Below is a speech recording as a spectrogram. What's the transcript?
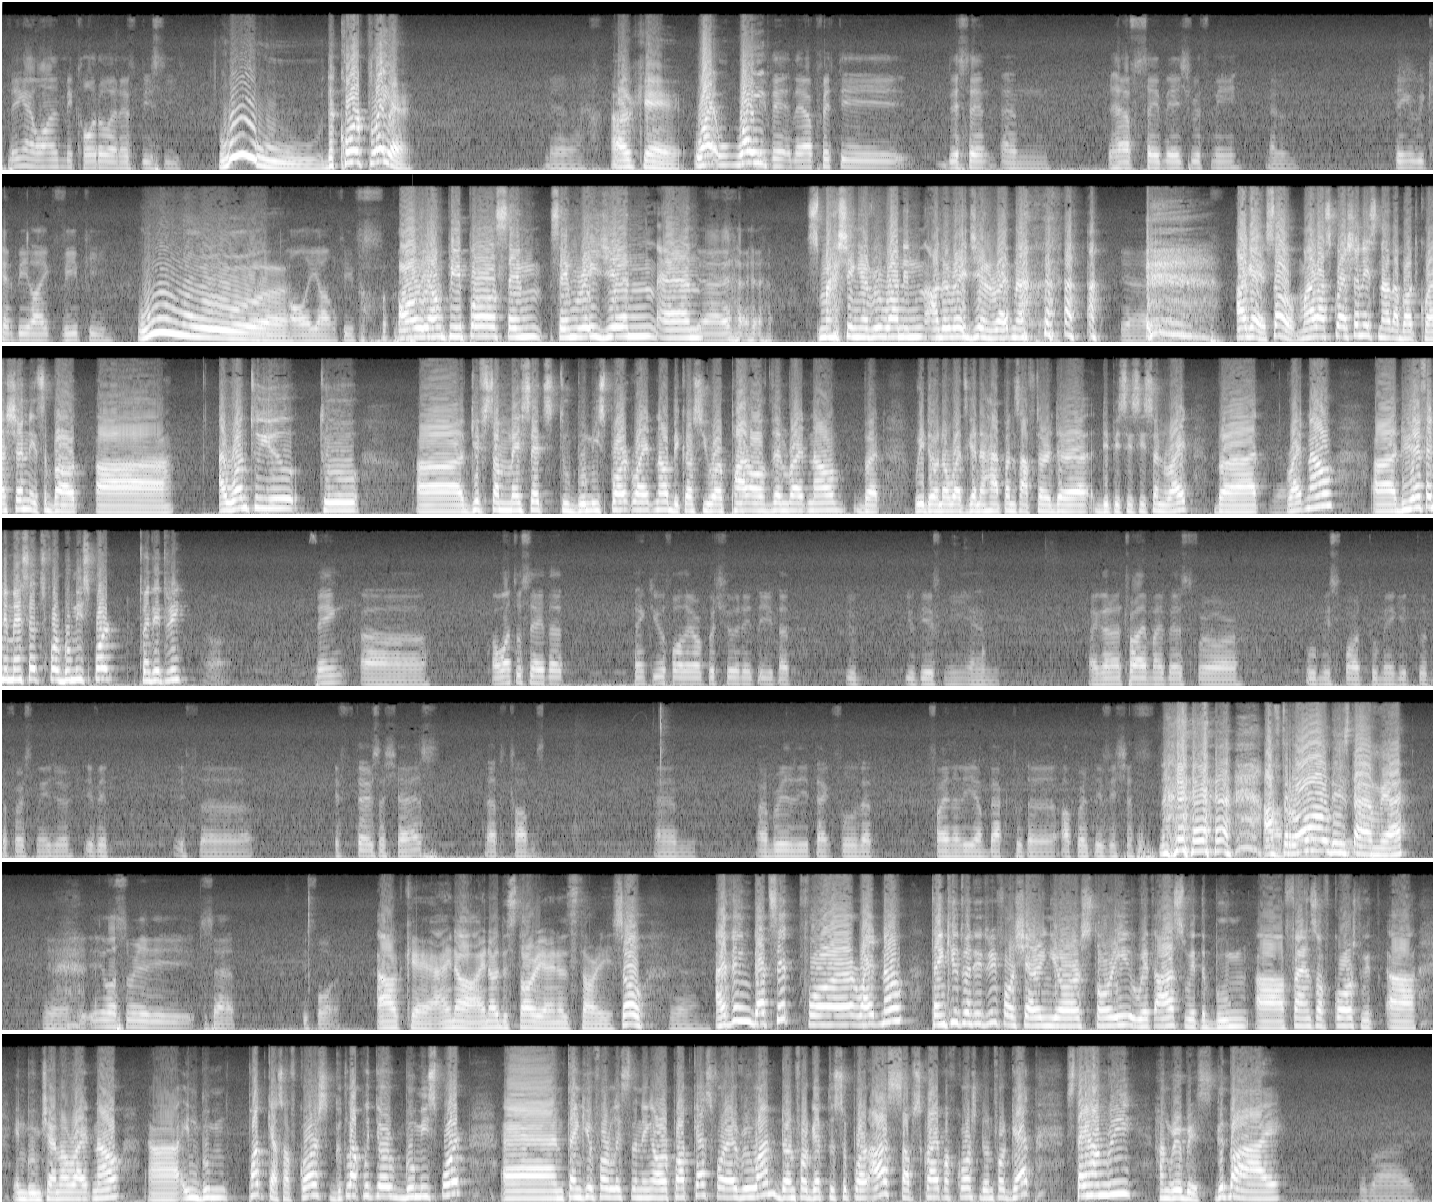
I think I want Mikoto and FBZ. Ooh, the core player. Yeah. Okay. Why? Why? they, they are pretty decent and they have same age with me and I think we can be like VP. Ooh. like all young people. All young people, same same region, and yeah, yeah, smashing everyone in other region right now. yeah. Okay, so my last question is not about question. It's about uh, I want to you to uh, give some message to Boom Esport right now because you are part of them right now, but we don't know what's gonna happen after the DPC season, right? But Yeah. right now, uh, do you have any message for Boom Esport 23? think uh, I want to say that thank you for the opportunity that you you gave me and I'm gonna try my best for Umi Sport to make it to the first major if it if uh, if there's a chance that comes and I'm really thankful that finally I'm back to the upper division after After all this. time, yeah. yeah it, it was really sad before Okay, I know, I know the story, I know the story. So yeah I think that's it for right now. Thank you, 23, for sharing your story with us, with the Boom uh, fans, of course, with uh, in Boom channel right now, uh, in Boom podcast, of course. Good luck with your Boom Esport, and thank you for listening our podcast. For everyone, don't forget to support us, subscribe, of course. Don't forget. Stay hungry, hungry beast Goodbye. goodbye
